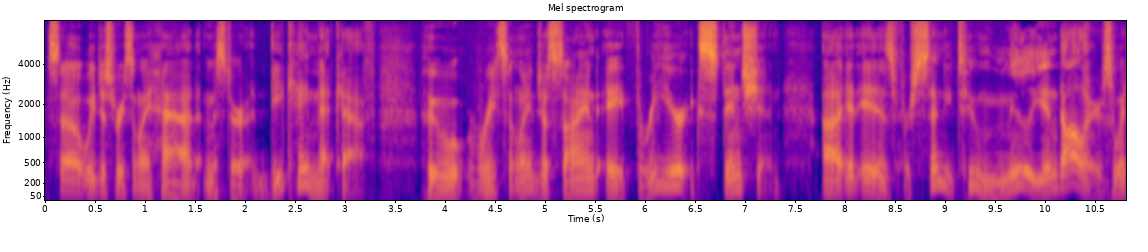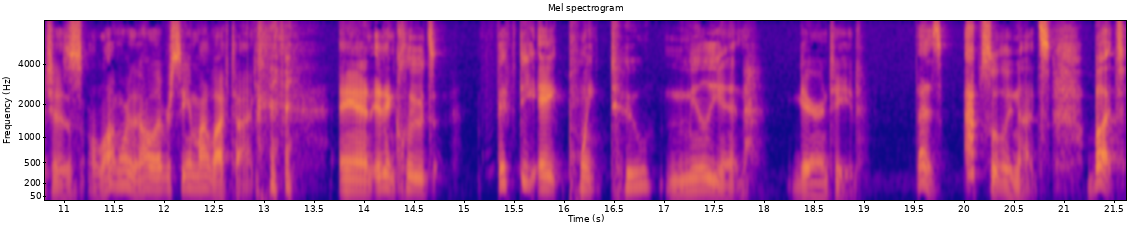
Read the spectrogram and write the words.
So we just recently had Mr. DK Metcalf, who recently just signed a three year extension. Uh, it is for $72 million, which is a lot more than I'll ever see in my lifetime. and it includes 58.2 million guaranteed. That is absolutely nuts. But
